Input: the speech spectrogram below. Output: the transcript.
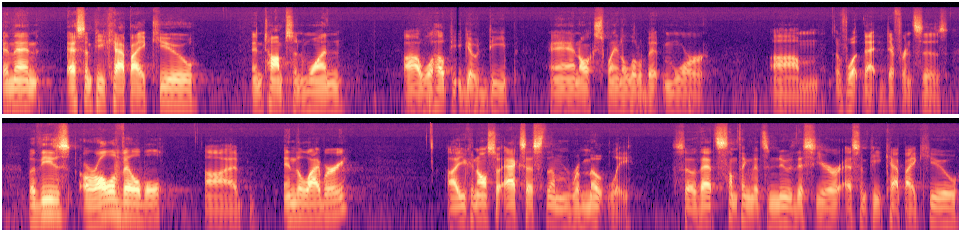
And then S&P Cap IQ and Thomson One uh, will help you go deep, and I'll explain a little bit more um, of what that difference is. But these are all available uh, in the library. Uh, you can also access them remotely. So that's something that's new this year. S&P Cap IQ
